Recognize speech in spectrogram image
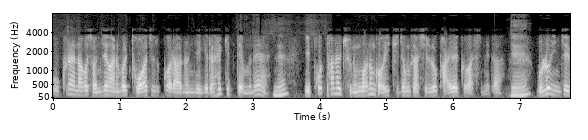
우크라이나하고 전쟁하는 걸 도와줄 거라는 얘기를 했기 때문에 네. 이 포탄을 주는 거는 거의 기정사실로 봐야 될 것 같습니다. 네. 물론 이제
